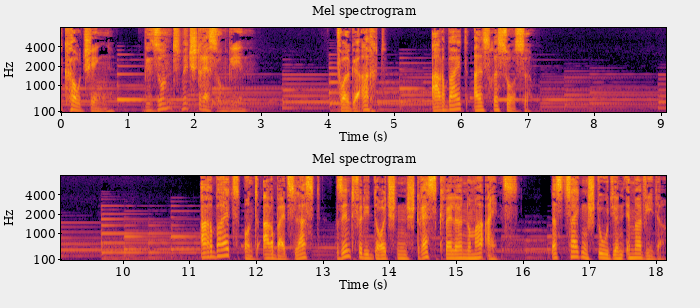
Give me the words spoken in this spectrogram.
Coaching. Gesund mit Stress umgehen. Folge 8. Arbeit als Ressource. Arbeit und Arbeitslast sind für die Deutschen Stressquelle Nummer eins. Das zeigen Studien immer wieder.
